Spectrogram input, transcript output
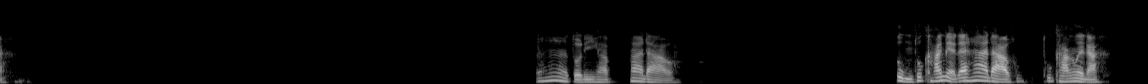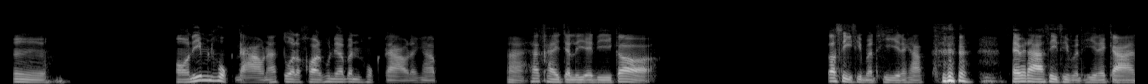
นะ อา ตัวนี้ครับ 5 ดาว สุ่มทุกครั้งเนี่ยได้ 5 ดาวทุก ทุกครั้งเลยนะ เออ อ๋อ นี่มัน 6 ดาวนะ ตัวละครพวกเนี้ยมัน 6 ดาวนะครับ อ่า ถ้าใครจะ re-id ก็ ก็ 40 นาทีนะครับ ใช้เวลา 40 นาทีในการ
